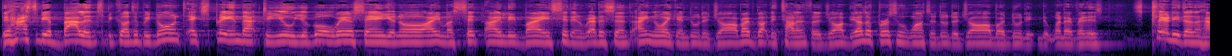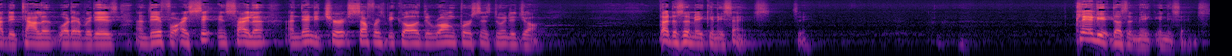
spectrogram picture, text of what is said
There has to be a balance because if we don't explain that to you, you go away saying, you know, I must sit idly by, sitting reticent. I know I can do the job. I've got the talent for the job. The other person who wants to do the job or do the, whatever it is clearly doesn't have the talent, whatever it is, and therefore I sit in silence, and then the church suffers because the wrong person is doing the job. That doesn't make any sense. See? Clearly, it doesn't make any sense.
